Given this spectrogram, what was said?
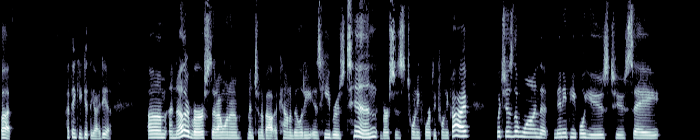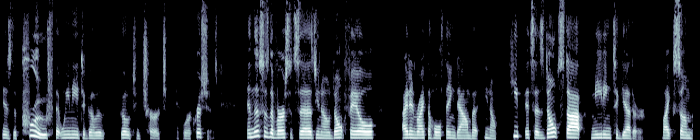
But I think you get the idea. Um, another verse that I want to mention about accountability is Hebrews 10, verses 24 through 25, which is the one that many people use to say is the proof that we need to go to, go to church if we're Christians. And this is the verse that says, you know, don't fail. I didn't write the whole thing down, but you know, keep it says don't stop meeting together like some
